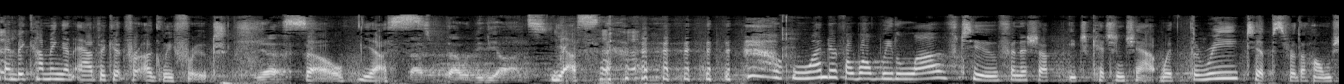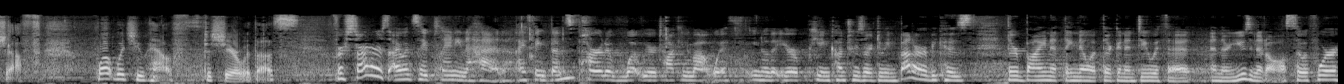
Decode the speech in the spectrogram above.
you. and becoming an advocate for ugly fruit. Yes. So, yes. That's, that would be the odds. Yes. Wonderful. Well, we love to finish up each kitchen chat with three tips for the home chef. What would you have to share with us? For starters, I would say planning ahead. I think that's part of what we were talking about with, you know, that European countries are doing better because they're buying it, they know what they're going to do with it, and they're using it all. So if we're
